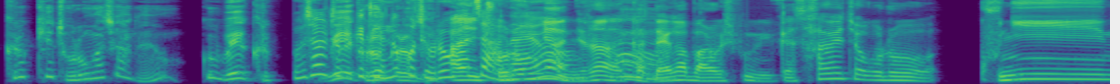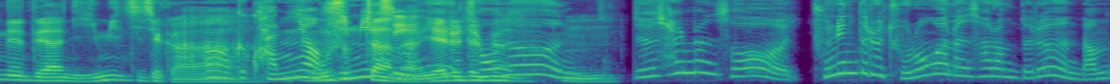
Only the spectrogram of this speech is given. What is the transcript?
그렇게 조롱하지 않아요. 그왜 그, 여자를 왜 그렇게 대놓고 조롱하지 아니 않아요. 조롱이 아니라 그러니까 어. 내가 말하고 싶은 게 그러니까 사회적으로 군인에 대한 이미지가 어, 그 관념, 우습잖아. 이미지. 예를 들면 저는 음. 늘 살면서 군인들을 조롱하는 사람들은 남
